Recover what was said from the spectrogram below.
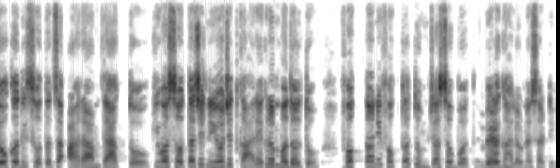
तो कधी स्वतःचा आराम त्यागतो किंवा स्वतःचे नियोजित कार्यक्रम बदलतो फक्त आणि फक्त तुमच्यासोबत वेळ घालवण्यासाठी.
